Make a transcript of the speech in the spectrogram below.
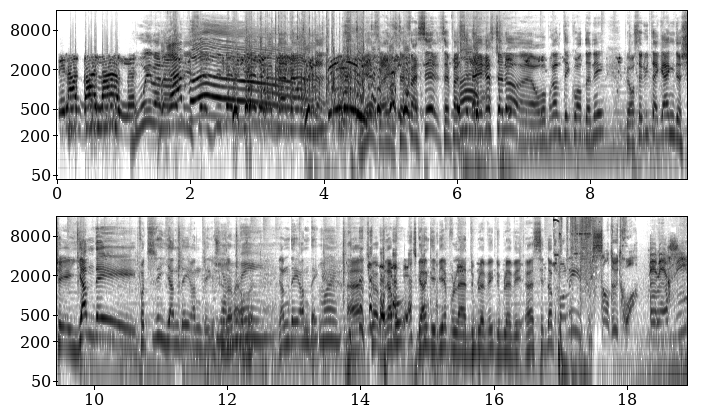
C'est la banane. Oui, madame, il s'agit de la banane. Yes, hey, c'était facile, c'était facile. Reste là, euh, on va prendre tes coordonnées, puis on salue ta gang de chez Hyundai. Faut-tu dire Hyundai, Hyundai? Je sais jamais. on Hyundai. Euh, en tout cas, bravo, tu gagnes des billets pour la WWE. C'est de police. 1023. Énergie.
